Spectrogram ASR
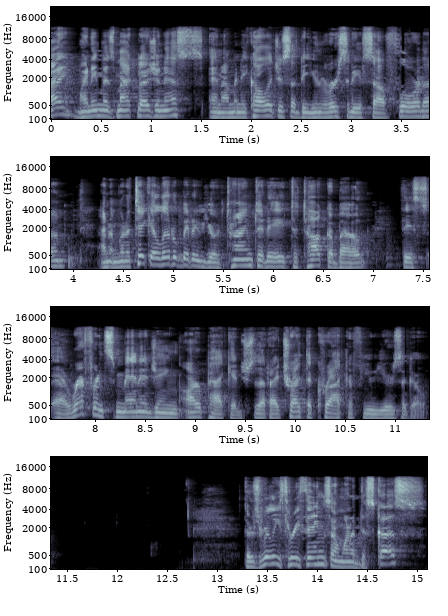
Hi, my name is Marc Lajeunesse, and I'm an ecologist at the University of South Florida. And I'm going to take a little bit of your time today to talk about this uh, reference managing R package that I tried to crack a few years ago. There's really three things I want to discuss.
